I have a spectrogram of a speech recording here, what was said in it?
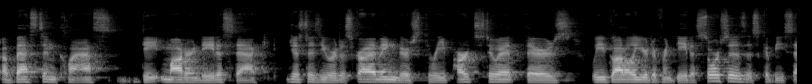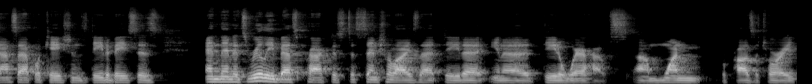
a best in class date, modern data stack, just as you were describing, there's three parts to it. There's, well, you've got all your different data sources. This could be SaaS applications, databases, And then it's really best practice to centralize that data in a data warehouse, um, one repository.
